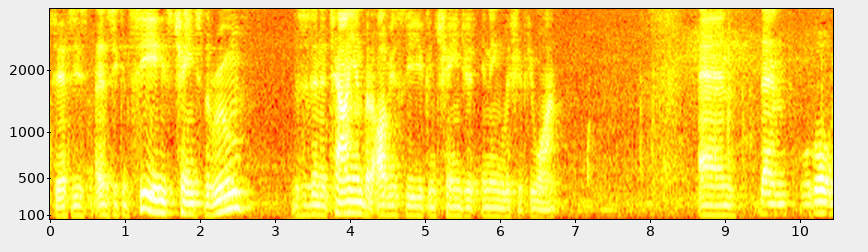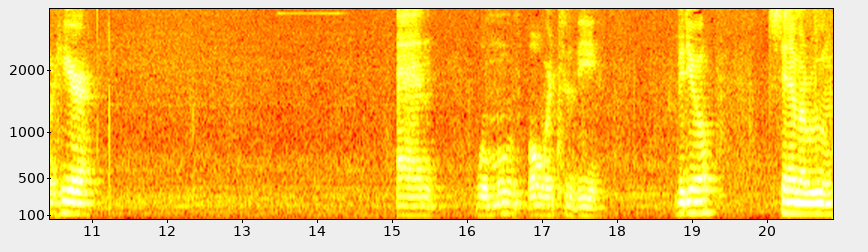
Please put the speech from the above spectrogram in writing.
So as you, as you can see, he's changed the room this is in Italian, but obviously you can change it in English if you want. And then we'll go over here and we'll move over to the video cinema room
